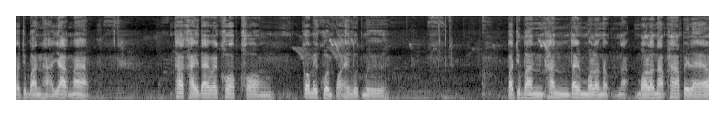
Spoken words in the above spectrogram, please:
ปัจจุบันหายากมาก ถ้าใครได้ไว้ครอบครอง ก็ไม่ควรปล่อยให้หลุดมือ ปัจจุบันท่านได้มรณะมรณภาพไปแล้ว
